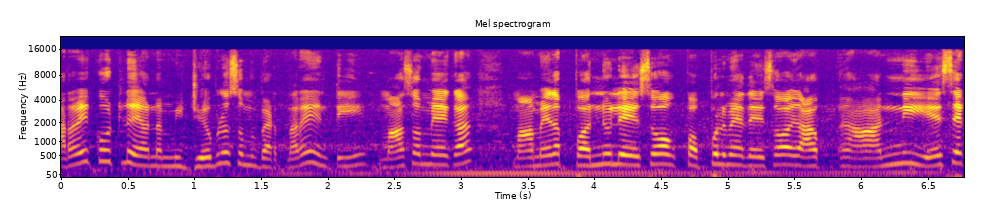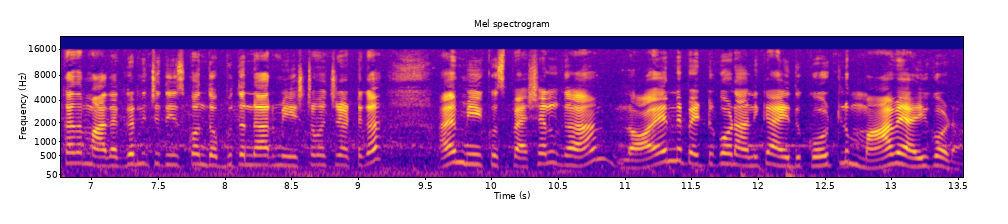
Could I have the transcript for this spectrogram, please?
అరవై కోట్లు ఏమన్నా మీ జేబులో సొమ్ము పెడుతున్నారా ఏంటి? మా సొమ్మేగా మా మీద పన్నులు వేసో పప్పుల మీద వేసో అన్నీ వేసే కదా మా దగ్గర నుంచి తీసుకొని దొబ్బుతున్నారు మీ ఇష్టం వచ్చినట్టుగా. అది మీకు స్పెషల్గా లాయర్ని పెట్టుకోవడానికి ఐదు కోట్లు మావే అవి కూడా.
